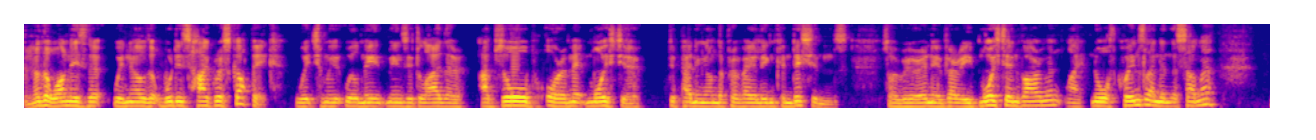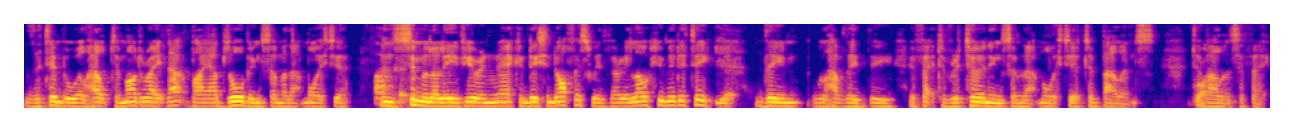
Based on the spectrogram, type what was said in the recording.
Another one is that we know that wood is hygroscopic, which will mean, means it'll either absorb or emit moisture depending on the prevailing conditions. So if we're in a very moist environment like North Queensland in the summer, the timber will help to moderate that by absorbing some of that moisture. And similarly, if you're in an air-conditioned office with very low humidity, Yeah. they will have the, the effect of returning some of that moisture to balance to Right. balance effect.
